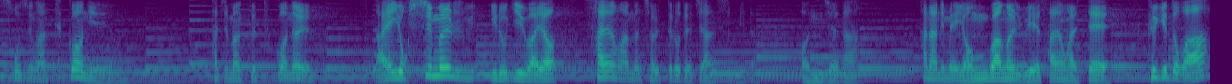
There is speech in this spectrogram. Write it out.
소중한 특권이에요. 하지만 그 특권을 나의 욕심을 이루기 위하여 사용하면 절대로 되지 않습니다. 언제나 하나님의 영광을 위해 사용할 때 그 기도가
